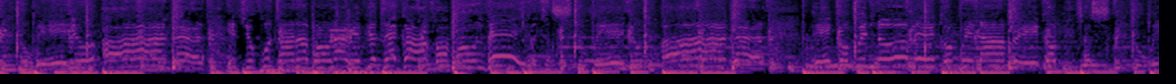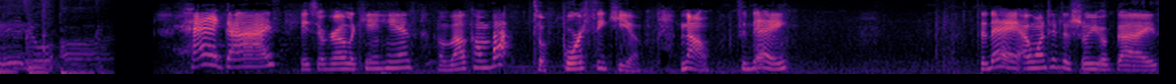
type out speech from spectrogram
The way you are, girl. If you put on a take off hey, you're the way you are, girl. Up no. Just the way you are. Hey guys, it's your girl Lakia Hands, and welcome back to 4C KEA. Now, today, today I wanted to show you guys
